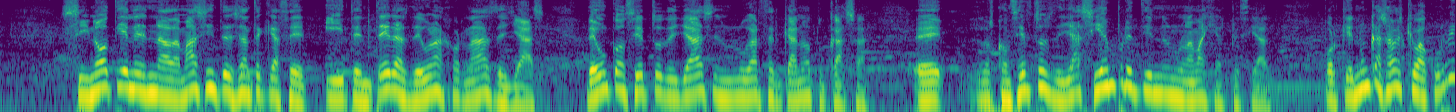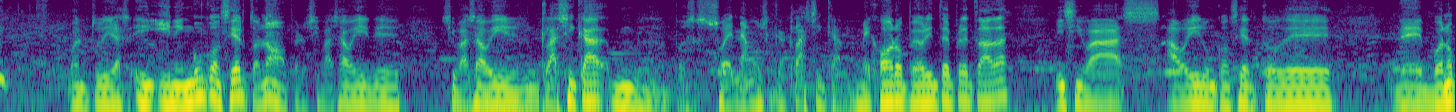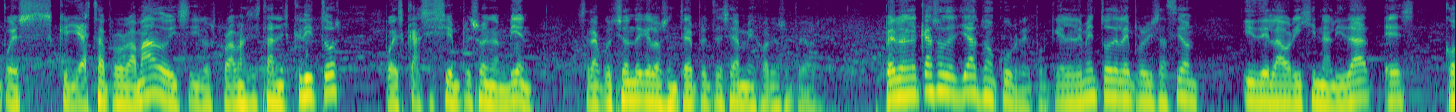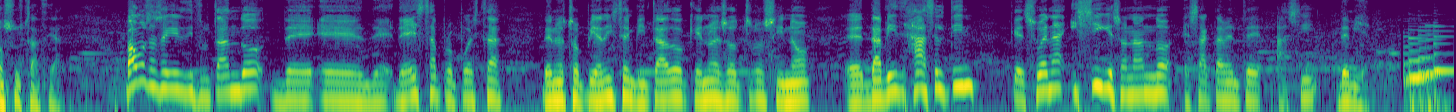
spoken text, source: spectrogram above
Si no tienes nada más interesante que hacer y te enteras de unas jornadas de jazz, de un concierto de jazz en un lugar cercano a tu casa, eh, los conciertos de jazz siempre tienen una magia especial, porque nunca sabes qué va a ocurrir. Bueno, tú dirás, y, ningún concierto, no, pero si vas a oír, eh, si vas a oír clásica, mm, pues suena música clásica, mejor o peor interpretada, y si vas a oír un concierto de, bueno, pues que ya está programado y si los programas están escritos, pues casi siempre suenan bien. Será cuestión de que los intérpretes sean mejores o peores. Pero en el caso del jazz no ocurre, porque el elemento de la improvisación y de la originalidad es consustancial. Vamos a seguir disfrutando de, eh, esta propuesta de nuestro pianista invitado, que no es otro sino eh, David Hasseltine, que suena y sigue sonando exactamente así de bien.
